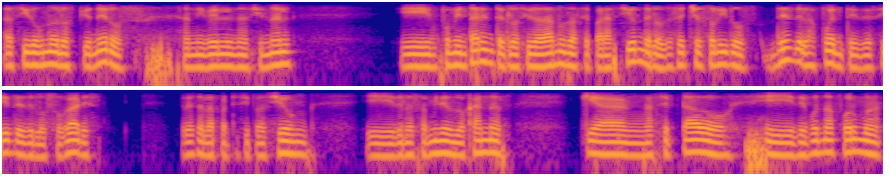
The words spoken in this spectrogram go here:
ha sido uno de los pioneros a nivel nacional en fomentar entre los ciudadanos la separación de los desechos sólidos desde la fuente, es decir, desde los hogares, gracias a la participación eh, de las familias lojanas que han aceptado eh, de buena forma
